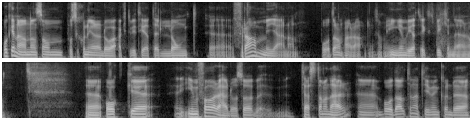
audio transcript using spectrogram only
och en annan som positionerar då aktiviteter långt eh, fram i hjärnan båda de här. Liksom, ingen vet riktigt vilken det är. Då. Eh, och eh, inför det här då så eh, testar man det här. Eh, båda alternativen kunde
